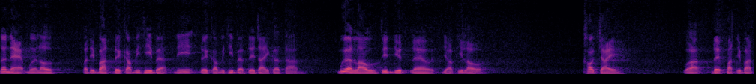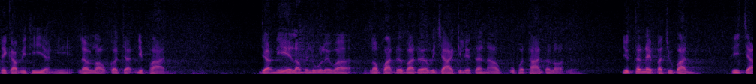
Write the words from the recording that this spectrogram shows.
นั่นแหละเมื่อเราปฏิบัติโดยกรรมวิธีแบบนี้โดยกรรมวิธีแบบใด ๆ ก็ตาม เมื่อเราสิ้นยึดแล้ว อย่างที่เราเข้าใจว่าได้ปฏิบัติในกรรมวิธีอย่างนี้ แล้วเราก็จะนิพพาน อย่างนี้เราไม่รู้เลยว่า เราปัดด้วยบาตด้วยวิชากิเลสตนาอุปทานตลอดเลย ยึดทั้งในปัจจุบันที่จะ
